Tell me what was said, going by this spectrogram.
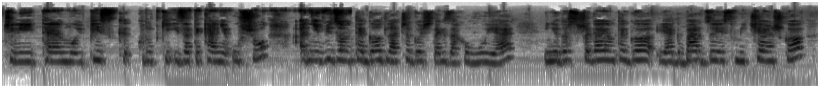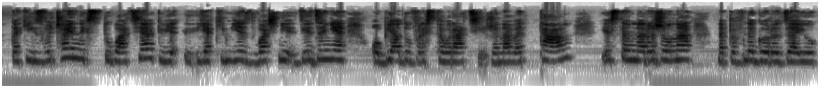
czyli ten mój pisk krótki i zatykanie uszu, a nie widzą tego, dlaczego się tak zachowuję i nie dostrzegają tego, jak bardzo jest mi ciężko w takich zwyczajnych sytuacjach, jakim jest właśnie jedzenie obiadu w restauracji, że nawet tam jestem narażona na pewnego rodzaju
